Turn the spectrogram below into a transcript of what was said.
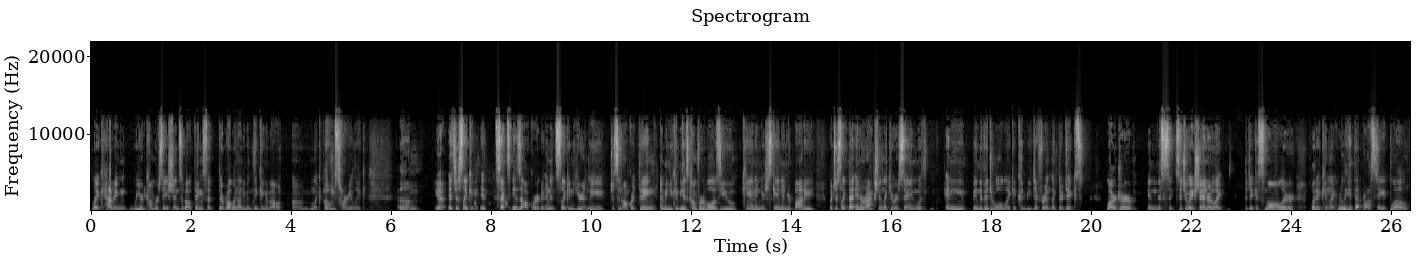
like having weird conversations about things that they're probably not even thinking about. Um, I'm like, oh, I'm sorry, like, um, yeah, it's just like it, sex is awkward, and it's like inherently just an awkward thing. I mean, you can be as comfortable as you can in your skin and your body, but just like that interaction, like you were saying, with any individual, like it could be different. Like their dick's larger in this situation, or like the dick is smaller, but it can like really hit that prostate well.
